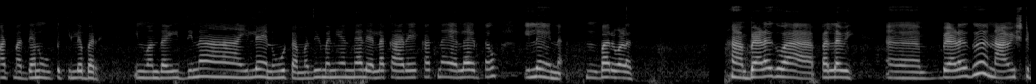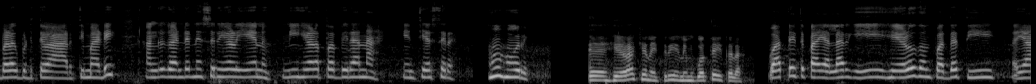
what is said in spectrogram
ಮತ್ತು ಮಧ್ಯಾಹ್ನ ಊಟಕ್ಕೆ ಇಲ್ಲೇ ಬರ್ರಿ. ಇನ್ನು ಒಂದು ಐದು ದಿನ ಇಲ್ಲೇ ಏನು ಊಟ? ಮದುವೆ ಮನೆ ಅಂದಮೇಲೆ ಎಲ್ಲ ಕಾರ್ಯಕತ್ನ ಎಲ್ಲ ಇರ್ತಾವೆ, ಇಲ್ಲೇ ಏನು ಬರ್ರಿ ಒಳಗೆ. ಹಾಂ ಬೆಳಗ್ಗೆ ಪಲ್ಲವಿ. ಬೆಳಗ್ಗೆ ನಾವಿಷ್ಟು ಬೆಳಗ್ಗೆ ಬಿಡ್ತೇವೆ ಆರತಿ ಮಾಡಿ. ಹಂಗೆ ಗಂಡನ ಹೆಸರು ಹೇಳಿ ಏನು? ನೀ ಹೇಳಪ್ಪ ಬಿರಣ್ಣ ಏನು ಹೆಸರು ಹ್ಞೂ ಹ್ಞೂ ರೀ. ಏ ಹೇಳಕ್ಕೇನೈತ್ರಿ ನಿಮ್ಗೆ ಗೊತ್ತೈತಲ್ಲ ಗೊತ್ತೈತಪ್ಪ ಎಲ್ಲಾರ್ಗಿ ಹೇಳೋದೊಂದು ಪದ್ಧತಿ. ಯಾ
